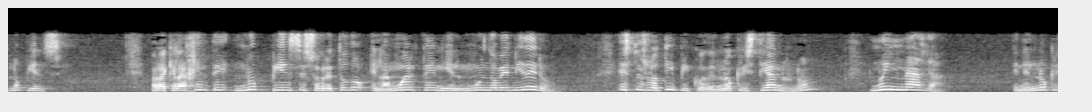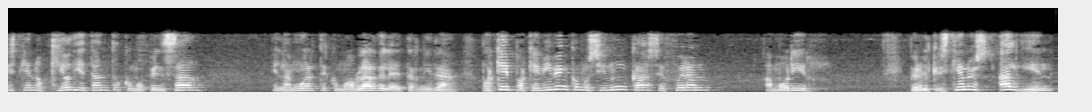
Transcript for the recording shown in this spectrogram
no piense, para que la gente no piense sobre todo en la muerte ni el mundo venidero. Esto es lo típico del no cristiano, ¿no? No hay nada en el no cristiano que odie tanto como pensar en la muerte, como hablar de la eternidad. ¿Por qué? Porque viven como si nunca se fueran a morir. Pero el cristiano es alguien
